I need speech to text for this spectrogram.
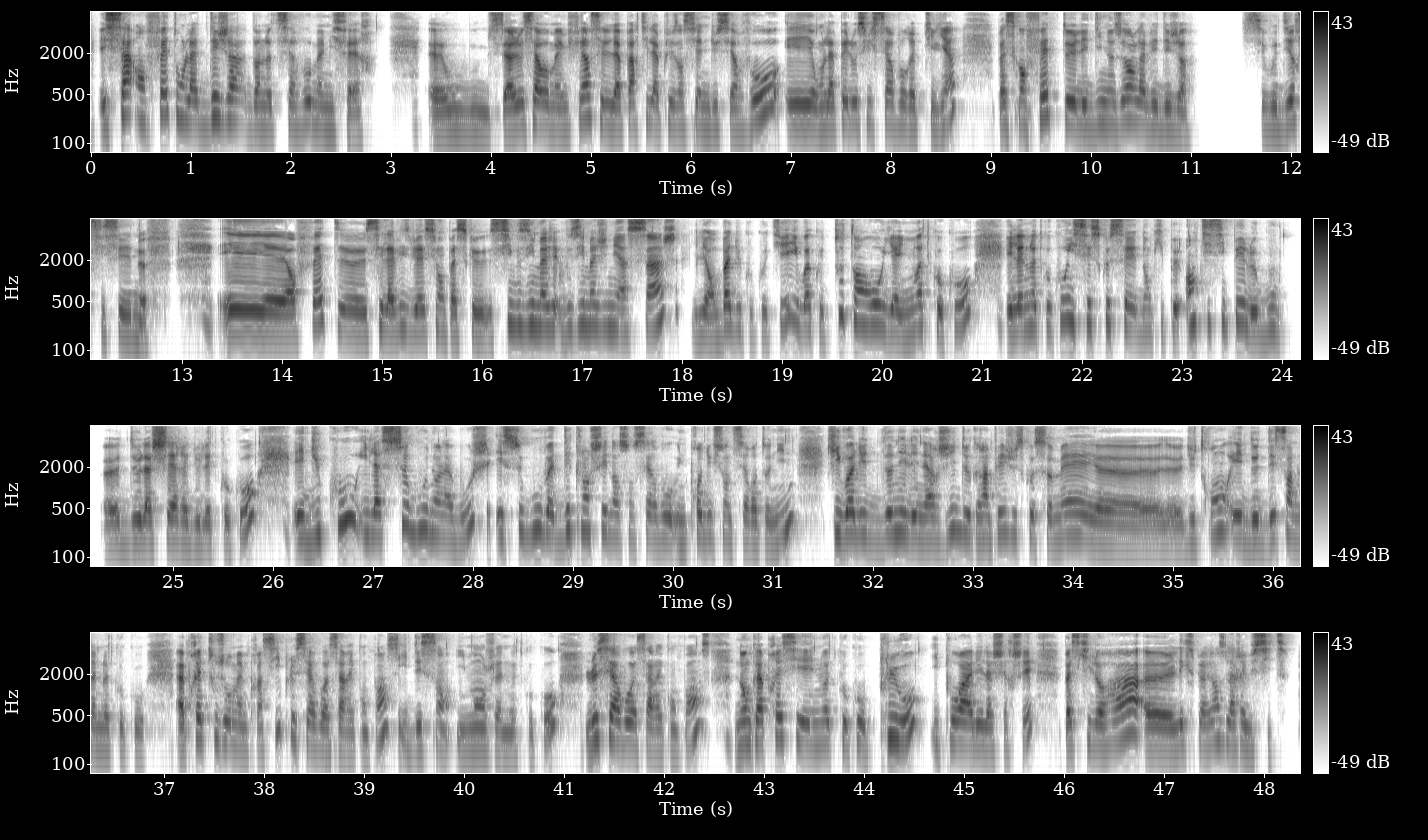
Et ça, en fait, on l'a déjà dans notre cerveau mammifère. Euh, le cerveau mammifère, c'est la partie la plus ancienne du cerveau et on l'appelle aussi le cerveau reptilien parce qu'en fait, les dinosaures l'avaient déjà. C'est vous dire si c'est neuf. Et euh, en fait, euh, c'est la visualisation parce que si vous imaginez, vous imaginez un singe, il est en bas du cocotier, il voit que tout en haut il y a une noix de coco et la noix de coco, il sait ce que c'est, donc il peut anticiper le goût de la chair et du lait de coco. Et du coup, il a ce goût dans la bouche et ce goût va déclencher dans son cerveau une production de sérotonine qui va lui donner l'énergie de grimper jusqu'au sommet euh, du tronc et de descendre la noix de coco. Après, toujours même principe, le cerveau a sa récompense. Il descend, il mange la noix de coco. Le cerveau a sa récompense. Donc après, s'il y a une noix de coco plus haut, il pourra aller la chercher parce qu'il aura euh, l'expérience de la réussite.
